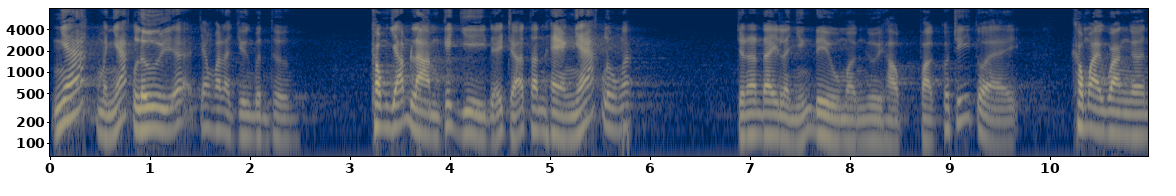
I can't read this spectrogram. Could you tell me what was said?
nhát mà nhát lười á chứ không phải là chuyện bình thường không dám làm cái gì để trở thành hèn nhát luôn á. Cho nên đây là những điều mà người học Phật có trí tuệ. Không ai quan nghênh.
